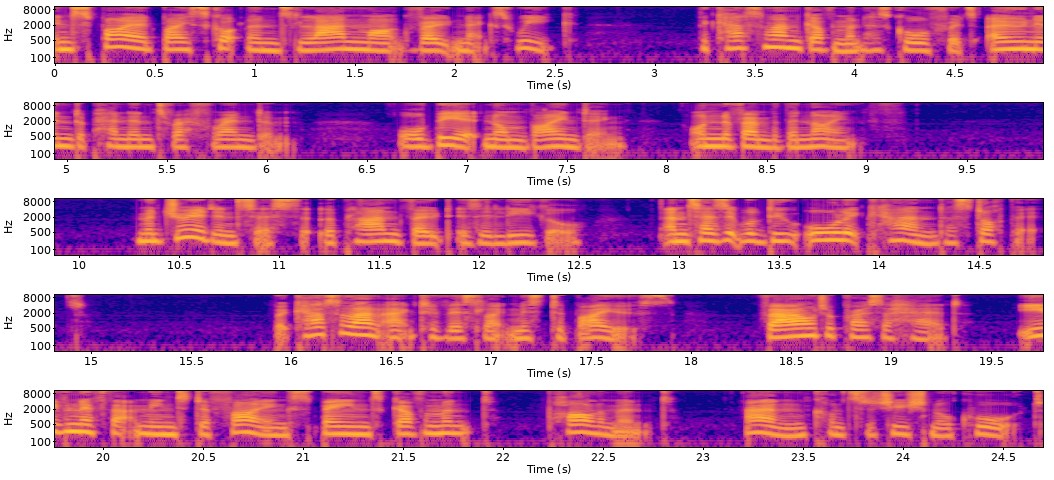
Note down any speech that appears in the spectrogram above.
Inspired by Scotland's landmark vote next week, the Catalan government has called for its own independence referendum, albeit non binding, on November the 9th. Madrid insists that the planned vote is illegal and says it will do all it can to stop it. But Catalan activists like Mr. Bayos vow to press ahead, even if that means defying Spain's government, parliament, and Constitutional Court.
